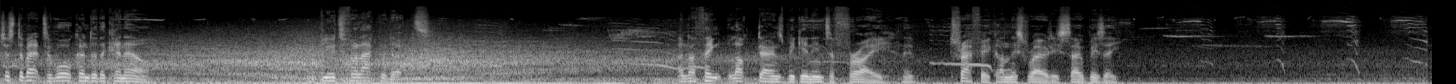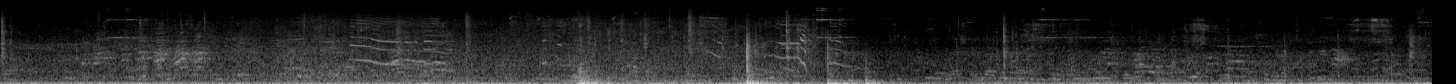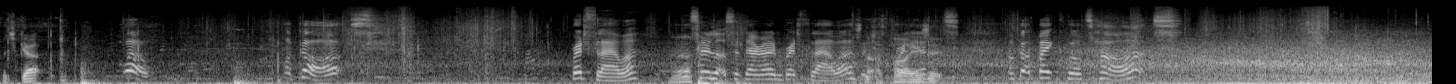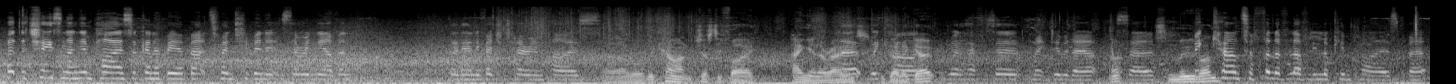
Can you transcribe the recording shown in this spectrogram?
Just about to walk under the canal. A beautiful aqueduct. And I think lockdown's beginning to fray. The traffic on this road is so busy. What you got? Well, I've got bread flour. Yeah. Two lots of their own bread flour, which not a is pie, is brilliant. it? I've got a Bakewell tart. But the cheese and onion pies are going to be about 20 minutes. They're in the oven. They're the only vegetarian pies. Uh, well, we can't justify hanging around. No, we We've got to go. We'll have to make do without. Oh, so let's move big on. counter full of lovely looking pies, but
